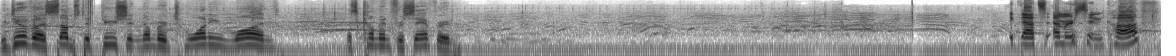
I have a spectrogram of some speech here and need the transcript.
We do have a substitution, number 21, that's come in for Sanford. That's Emerson Cuff.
